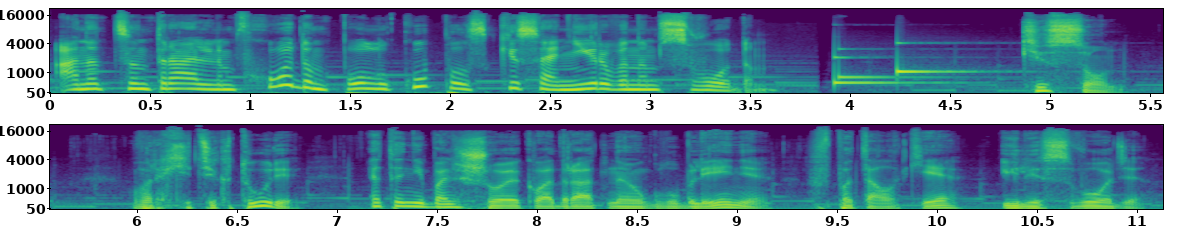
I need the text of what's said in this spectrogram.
а над центральным входом полукупол с кессонированным сводом. Кессон. В архитектуре это небольшое квадратное углубление в потолке или своде –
